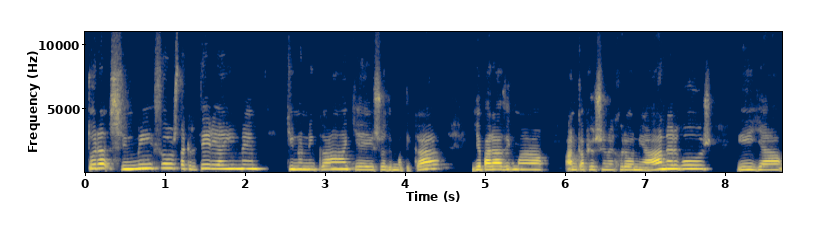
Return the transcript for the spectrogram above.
Τώρα, συνήθως τα κριτήρια είναι κοινωνικά και εισοδηματικά. Για παράδειγμα, αν κάποιος είναι χρόνια άνεργος ή για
